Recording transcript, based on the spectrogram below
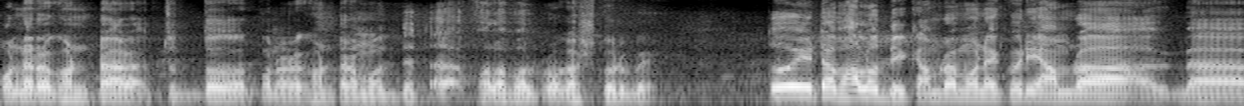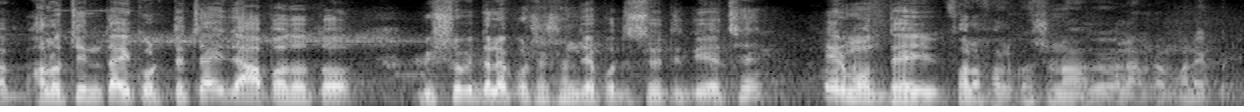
পনেরো ঘণ্টা, চোদ্দ, পনেরো ঘণ্টার মধ্যে তারা ফলাফল প্রকাশ করবে। তো এটা ভালো দিক। আমরা মনে করি আমরা ভালো চিন্তাই করতে চাই যে আপাতত বিশ্ববিদ্যালয় প্রশাসন যে প্রতিশ্রুতি দিয়েছে, এর মধ্যেই ফলাফল ঘোষণা হবে বলে আমরা মনে করি।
